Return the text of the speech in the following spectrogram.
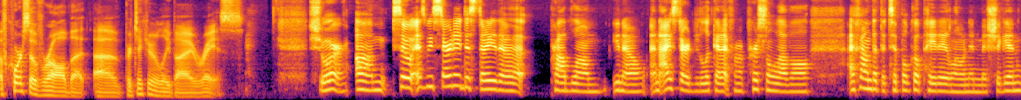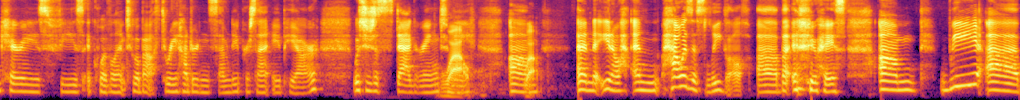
Of course, overall, but uh, particularly by race. Sure. Um, so as we started to study the problem, you know, and I started to look at it from a personal level, I found that the typical payday loan in Michigan carries fees equivalent to about 370% APR, which is just staggering to wow. me. Um, wow. And you know, and how is this legal? Uh, but anyways, um, we uh,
